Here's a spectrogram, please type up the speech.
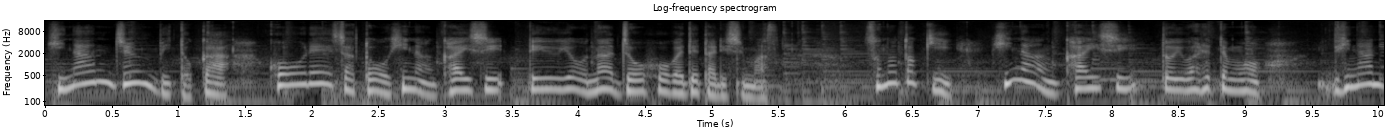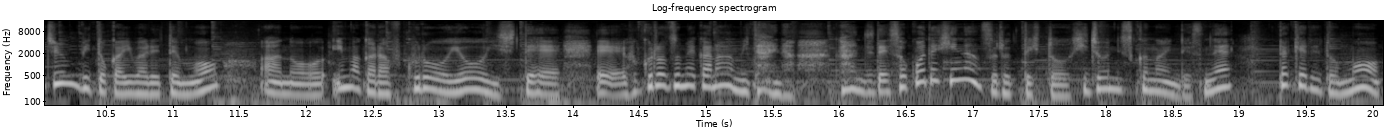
避難準備とか高齢者等避難開始っていうような情報が出たりします。その時避難開始と言われても避難準備とか言われてもあの今から袋を用意して、えー、袋詰めかなみたいな感じでそこで避難するって人非常に少ないんですね。だけれども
